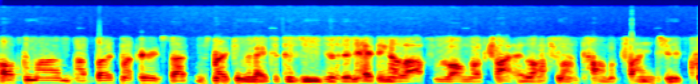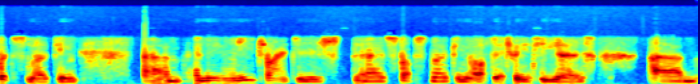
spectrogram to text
after my, my both my parents died from smoking-related diseases and having a lifelong of try, a lifelong time of trying to quit smoking, um, and then me trying to uh, stop smoking after 20 years, um,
